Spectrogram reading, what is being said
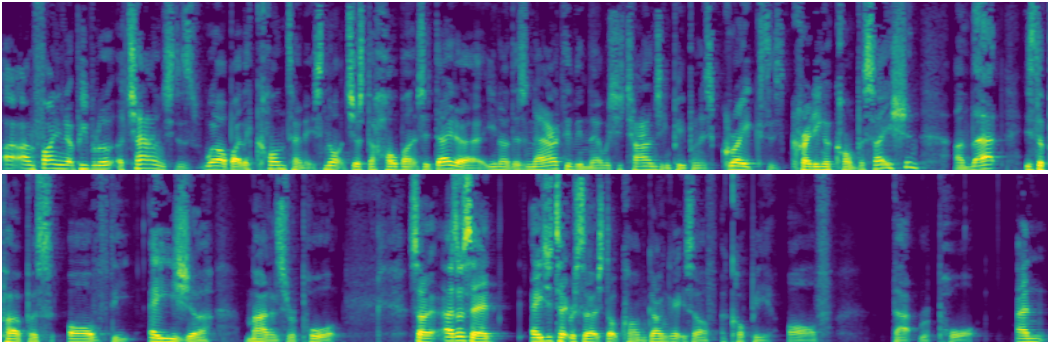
I'm finding that people are challenged as well by the content. It's not just a whole bunch of data. You know, there's a narrative in there which is challenging people and it's great because it's creating a conversation. And that is the purpose of the Asia Matters report. So as I said, asiatechresearch.com, go and get yourself a copy of that report. And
